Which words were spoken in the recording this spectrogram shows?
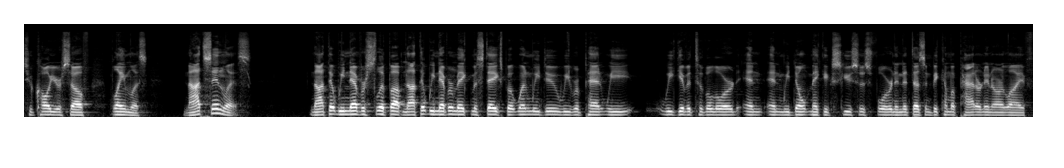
to call yourself blameless, not sinless. Not that we never slip up, not that we never make mistakes, but when we do, we repent, we, we give it to the Lord, and, and we don't make excuses for it, and it doesn't become a pattern in our life.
